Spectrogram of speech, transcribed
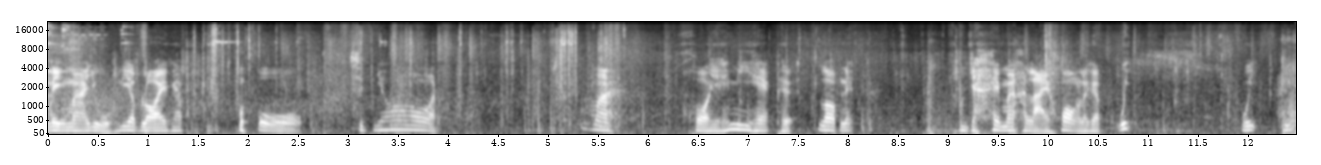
เลงมาอยู่เรียบร้อยครับ โอ้โห สุดยอด มา ขออย่าให้มีแฮกเถอะ รอบเนี้ยย้ายมาหลายห้องแล้วครับ อุ๊ยอุ๊ยอุ๊ย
